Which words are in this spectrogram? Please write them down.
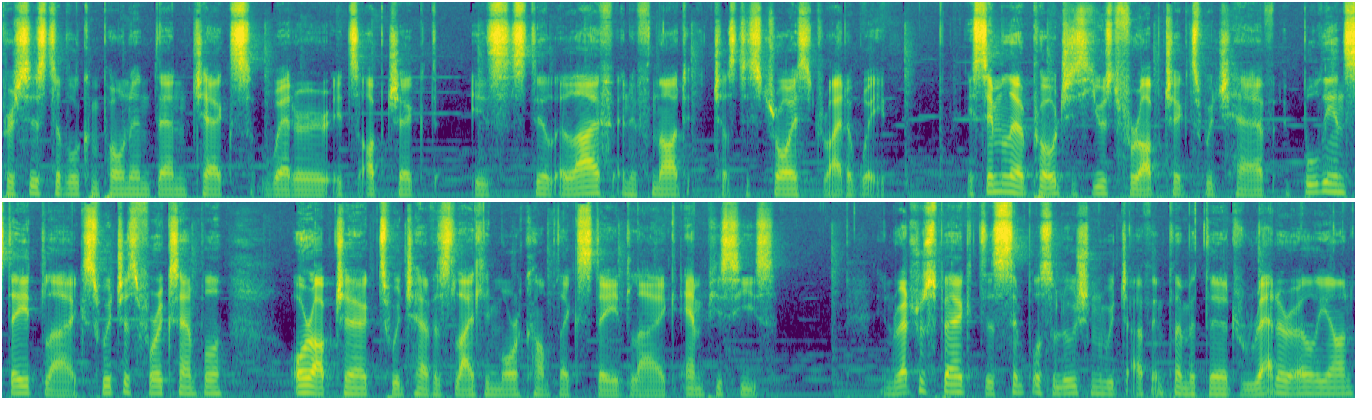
persistable component then checks whether its object is still alive and if not, it just destroys it right away. A similar approach is used for objects which have a boolean state like switches for example, or objects which have a slightly more complex state like NPCs. In retrospect, this simple solution which I've implemented rather early on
